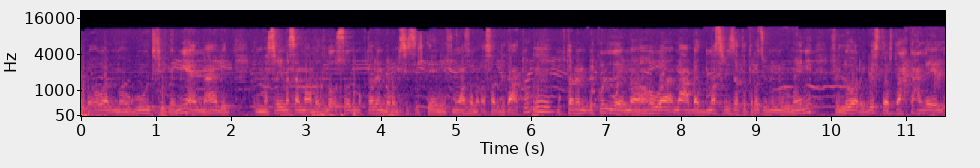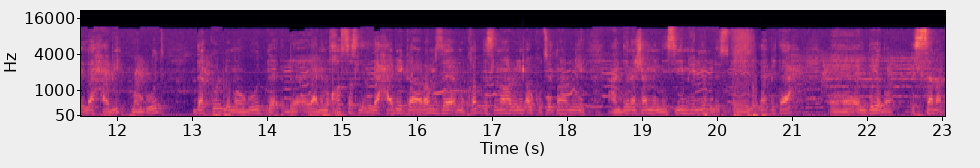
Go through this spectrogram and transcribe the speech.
اللي هو الموجود في جميع المعابد المصرية مثلا معبد الأقصر مقترن برمسيس الثاني في معظم الآثار بتاعته مقترن بكل ما هو معبد مصري ذات طراز يوناني روماني في اللي هو ال register تحت هنلاقي الإله حابي موجود. ده كله موجود يعني مخصص للإله حابي كرمز مقدس لنهر النيل أو قدسية نهر النيل. عندنا شم النسيم هليوبلس آه، الإله آه، البيضة السمك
